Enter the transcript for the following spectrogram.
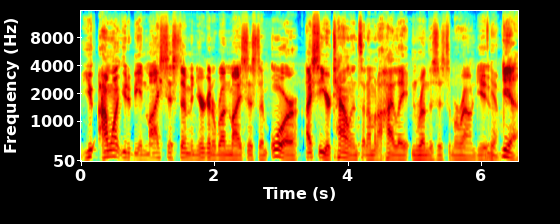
you I want you to be in my system and you're going to run my system or I see your talents and I'm going to highlight and run the system around you. Yeah. yeah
